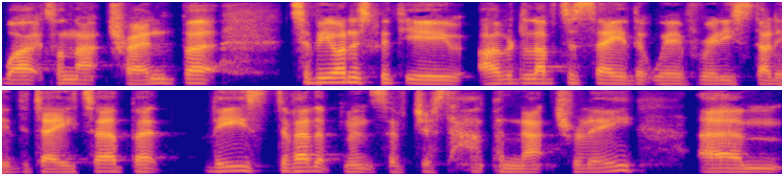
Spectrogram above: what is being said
worked on that trend. But to be honest with you, I would love to say that we've really studied the data, but these developments have just happened naturally. Um,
